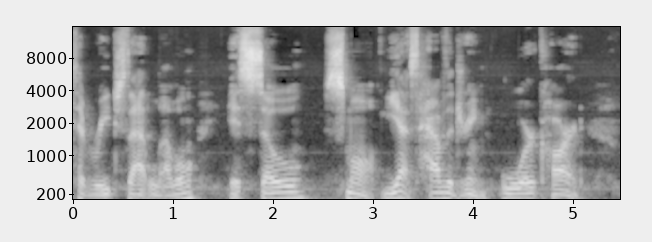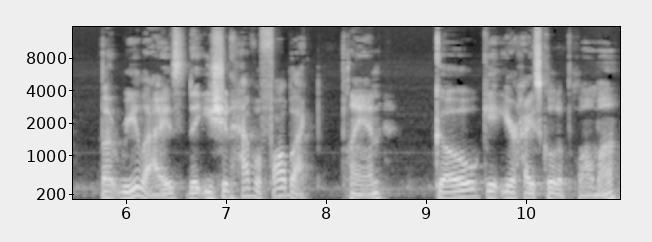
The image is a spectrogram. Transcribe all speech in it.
to reach that level is so small. Yes, have the dream, work hard, but realize that you should have a fallback plan. Go get your high school diploma,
